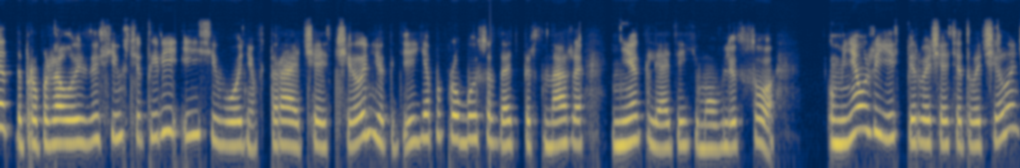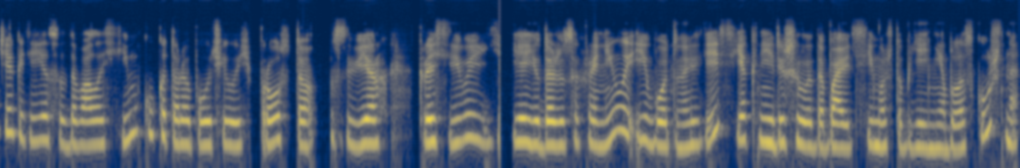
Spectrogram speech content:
Привет! Добро пожаловать в Sims 4 и сегодня вторая часть челленджа, где я попробую создать персонажа, не глядя ему в лицо. У меня уже есть первая часть этого челленджа, где я создавала симку, которая получилась просто сверх красивой. Я ее даже сохранила, и вот она здесь. Я к ней решила добавить Сима, чтобы ей не было скучно.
